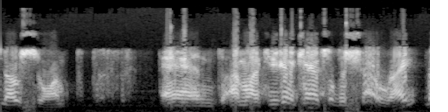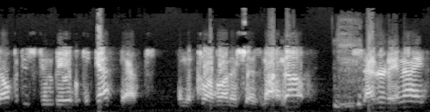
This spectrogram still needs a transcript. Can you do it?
snowstorm. And I'm like, you're going to cancel the show, right? Nobody's going to be able to get there. And the club owner says, no, no, Saturday night,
